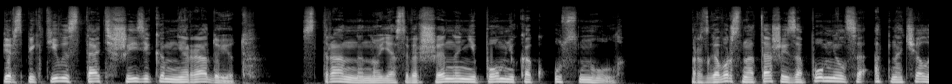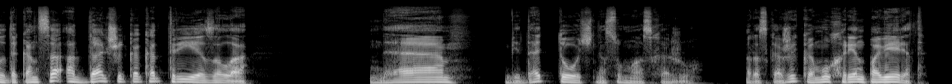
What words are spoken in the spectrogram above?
Перспективы стать шизиком не радуют. Странно, но я совершенно не помню, как уснул. Разговор с Наташей запомнился от начала до конца, а дальше как отрезало. Да, видать, точно с ума схожу. Расскажи, кому хрен поверят.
